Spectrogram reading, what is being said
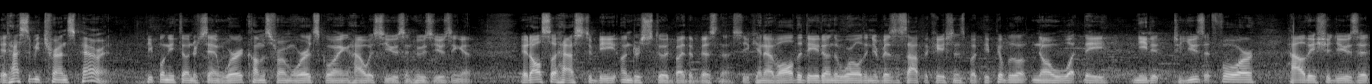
It has to be transparent. People need to understand where it comes from, where it's going, how it's used, and who's using it. It also has to be understood by the business. You can have all the data in the world in your business applications, but people don't know what they need it to use it for, how they should use it,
